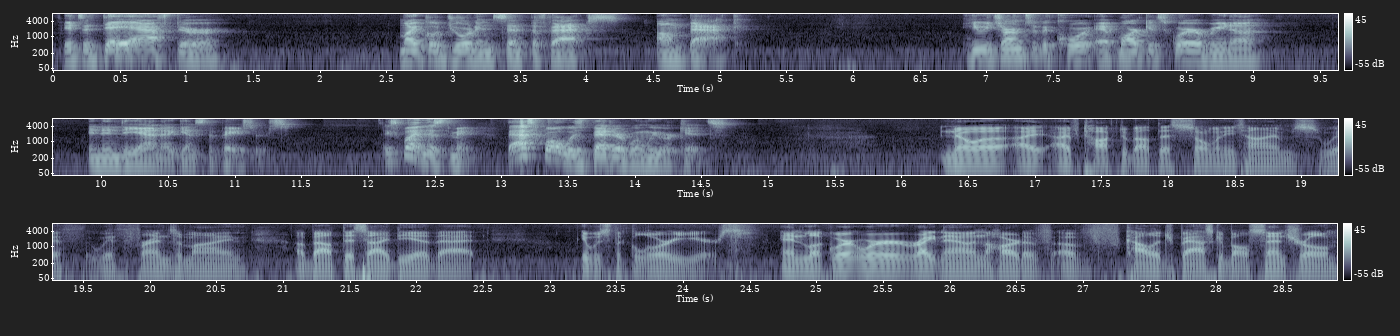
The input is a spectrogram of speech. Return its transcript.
It's a day after Michael Jordan sent the fax, I'm back. He returned to the court at Market Square Arena in Indiana against the Pacers. Explain this to me. Basketball was better when we were kids. Noah, I, I've talked about this so many times with, with friends of mine about this idea that it was the glory years. And look, we're, we're right now in the heart of, of college basketball central,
